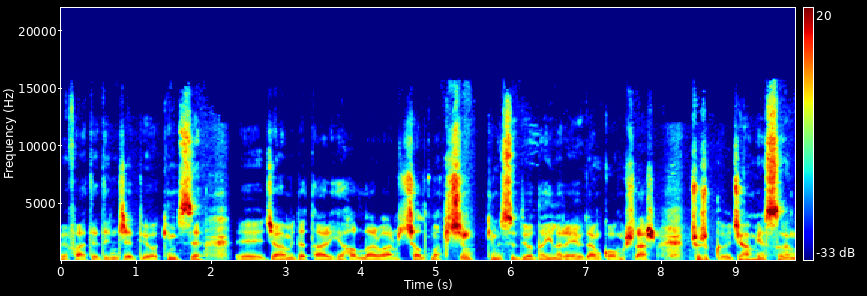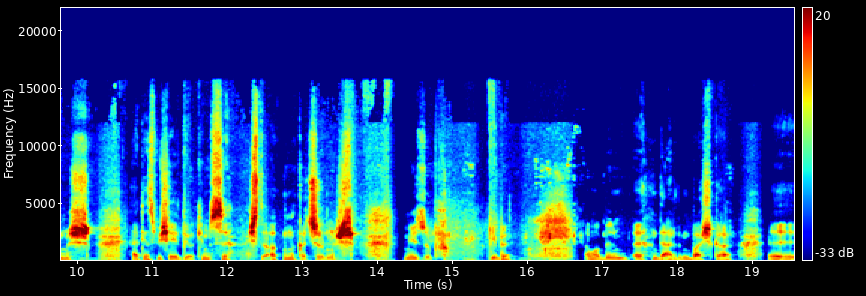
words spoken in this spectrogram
vefat edince diyor. Kimisi e, camide tarihi hallar varmış çalmak için. Kimisi diyor dayıları evden kovmuşlar. Çocuk e, camiye sığınmış. Herkes bir şey diyor. Kimisi işte aklını kaçırmış. Meczup gibi. Ama benim e, derdim başka. E,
